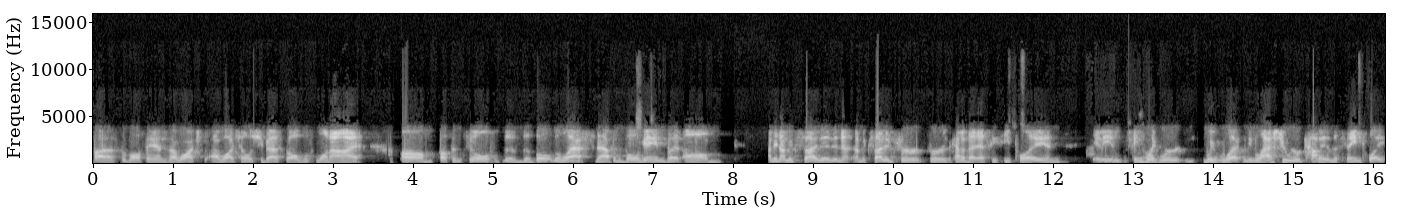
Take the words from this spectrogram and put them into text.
uh, football fans, I watched I watched LSU basketball with one eye um, up until the the bowl, the last snap of the bowl game. But um, I mean, I'm excited, and I'm excited for for kind of that SEC play. And I mean, it seems like we're we what I mean. Last year we were kind of in the same place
